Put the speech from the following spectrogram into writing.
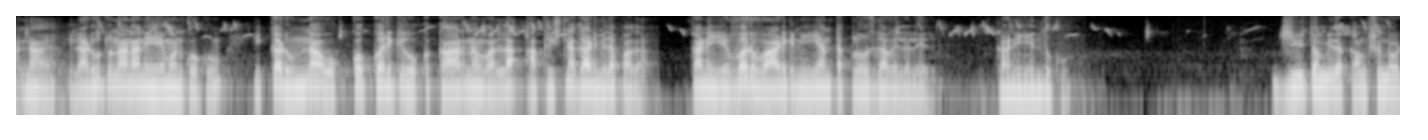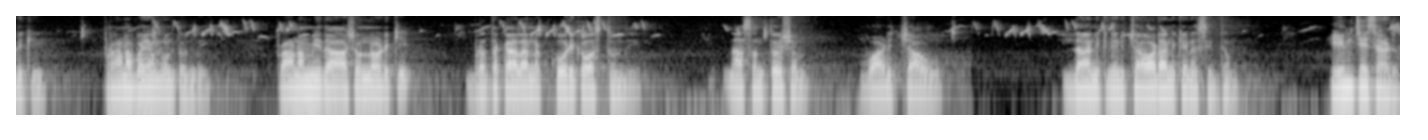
అన్నా ఇలా అడుగుతున్నానని ఏమనుకోకు. ఇక్కడ ఉన్న ఒక్కొక్కరికి ఒక్క కారణం వల్ల ఆ కృష్ణగాడి మీద పగ. కానీ ఎవ్వరు వాడికి నీ అంత క్లోజ్గా వెళ్ళలేదు. కానీ ఎందుకు? జీవితం మీద కాంక్ష ఉన్నోడికి ప్రాణభయం ఉంటుంది. ప్రాణం మీద ఆశ ఉన్నోడికి బ్రతకాలన్న కోరిక వస్తుంది. నా సంతోషం వాడి చావు. దానికి నేను చావడానికైనా సిద్ధం. ఏం చేశాడు?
